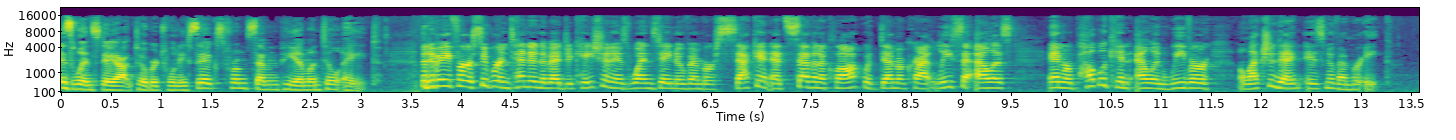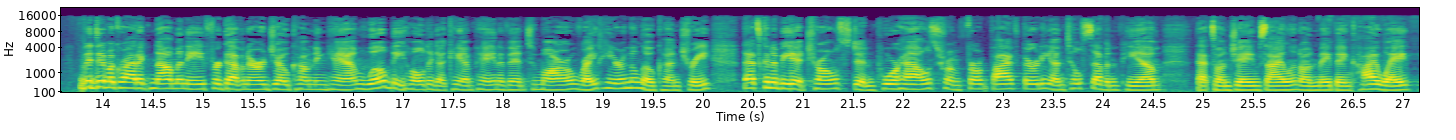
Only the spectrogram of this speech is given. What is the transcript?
is Wednesday, October 26th from 7 p.m. until 8. The debate for Superintendent of Education is Wednesday, November 2nd at 7 o'clock with Democrat Lisa Ellis and Republican Ellen Weaver. Election day is November 8th. The Democratic nominee for Governor Joe Cunningham will be holding a campaign event tomorrow right here in the Low Country. That's going to be at Charleston Pour House from 5:30 until 7 p.m. That's on James Island on Maybank Highway.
